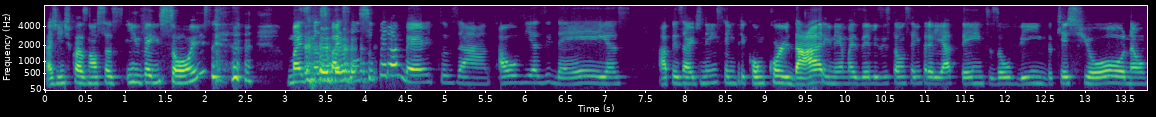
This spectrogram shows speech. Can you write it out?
a gente com as nossas invenções, Mas meus pais são super abertos a, a ouvir as ideias, apesar de nem sempre concordarem, né? Mas eles estão sempre ali atentos, ouvindo, questionam.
